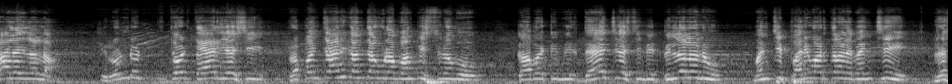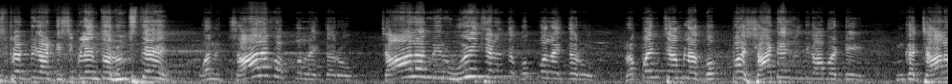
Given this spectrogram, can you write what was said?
కాలేజీలలో. ఈ తోటి తయారు చేసి ప్రపంచానికి అంతా కూడా పంపిస్తున్నాము. కాబట్టి మీరు దయచేసి మీ పిల్లలను మంచి పరివర్తనలు పెంచి రెస్పెక్ట్గా డిసిప్లిన్తో ఉంచితే వాళ్ళు చాలా గొప్పలు అవుతారు చాలా మీరు ఊహించినంత గొప్పలు అవుతారు ప్రపంచంలో గొప్ప షార్టేజ్ ఉంది కాబట్టి ఇంకా చాలా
